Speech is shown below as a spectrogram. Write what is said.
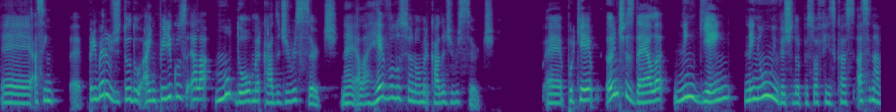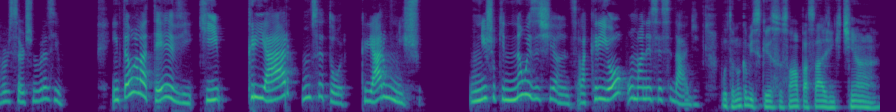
é, assim, é, primeiro de tudo, a Empíricos ela mudou o mercado de research, né? Ela revolucionou o mercado de research. É, porque antes dela, ninguém, nenhum investidor pessoa física assinava research no Brasil. Então ela teve que criar um setor, criar um nicho. Um nicho que não existia antes. Ela criou uma necessidade. Puta, eu nunca me esqueço, só uma passagem que tinha.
